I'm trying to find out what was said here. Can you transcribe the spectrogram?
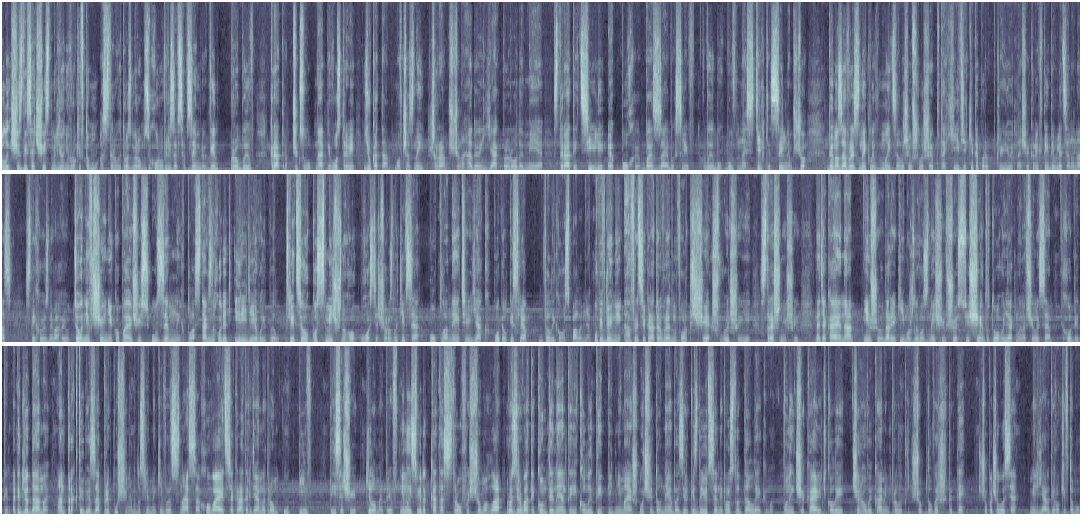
Коли 66 мільйонів років тому астероїд розміром з гору врізався в землю, він пробив кратер Чиксулуп на півострові Юкатан, мовчазний шрам, що нагадує, як природа вміє стирати цілі епохи без зайвих слів. Вибух був настільки сильним, що динозаври зникли вмить, залишивши лише птахів, які тепер клюють наші крихти і дивляться на нас з тихою зневагою. Сьогодні вчені, копаючись у земних пластах, знаходять ірідієвий пил. Слід цього космічного гостя, що розлетівся по планеті як попіл після великого спалення. У південній Африці кратер Вреденфорд ще швидший і страшніший, натякає на інший удар, який можливо знищив щось ще до того, як ми навчилися ходити. А під льодами Антарктиди, за припущенням дослідників з НАСА, ховається кратер діаметром у пів тисячі кілометрів. Німий свідок катастрофи, що могла розірвати континенти, і коли ти піднімаєш очі до неба, зірки здаються не просто далекими. Вони чекають, коли черговий камінь прилетить, щоб довершити те, що почалося мільярди років тому.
